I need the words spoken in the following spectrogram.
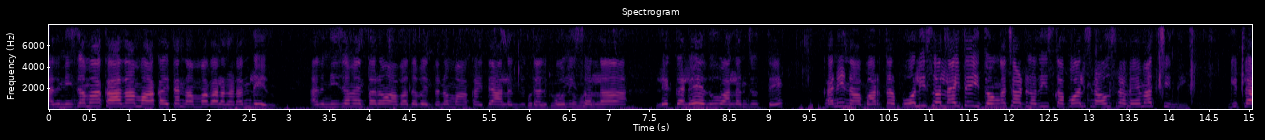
అది నిజమా కాదా మాకైతే నమ్మగలగడం లేదు. అది నిజం ఎంతనో అబద్ధం ఎంతనో మాకైతే వాళ్ళని చూస్తే అది పోలీసు వాళ్ళ లెక్క లేదు వాళ్ళని చూస్తే. కానీ నా భర్త పోలీసు వాళ్ళు అయితే ఈ దొంగచాటుగా తీసుకుపోవాల్సిన అవసరం ఏమొచ్చింది? గిట్లా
